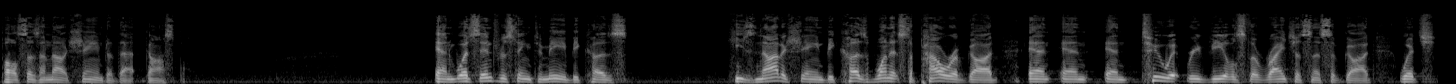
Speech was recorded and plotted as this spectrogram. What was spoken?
Paul says, I'm not ashamed of that gospel. And what's interesting to me, because he's not ashamed because one it's the power of god and and and two it reveals the righteousness of god which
